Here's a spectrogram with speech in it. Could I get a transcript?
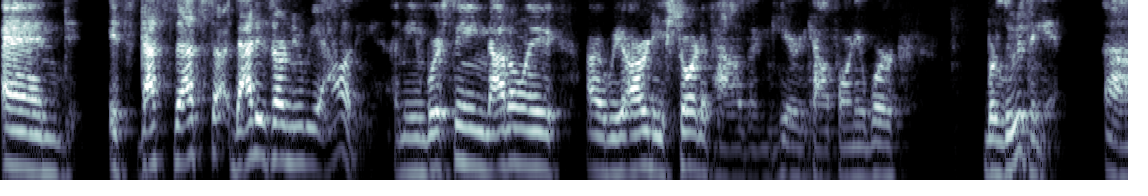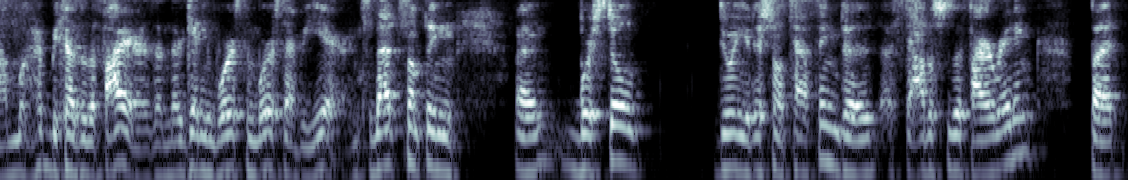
And it's that's that's that is our new reality. I mean, we're seeing not only are we already short of housing here in California, we're we're losing it um, because of the fires, and they're getting worse and worse every year. And so that's something uh, we're still doing additional testing to establish the fire rating, but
